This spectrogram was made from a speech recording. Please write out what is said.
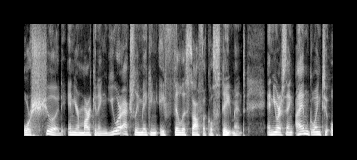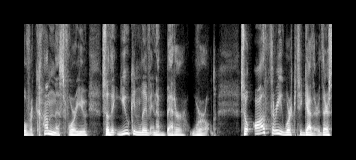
or should in your marketing, you are actually making a philosophical statement. And you are saying, I am going to overcome this for you so that you can live in a better world. So all three work together. There's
